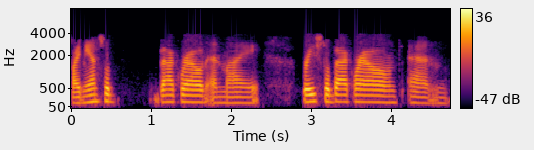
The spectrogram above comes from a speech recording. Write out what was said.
financial background and my racial background and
